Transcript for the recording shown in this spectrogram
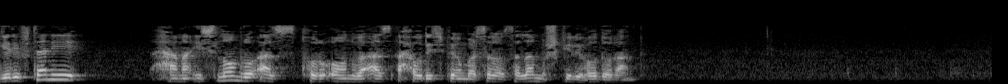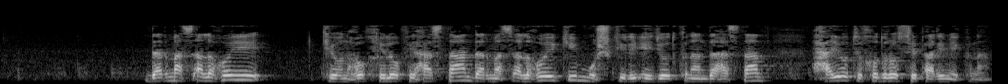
گرفتن همه اسلام رو از قرآن و از احادیث پیامبر صلی الله علیه و مشکلی ها دارند. در مسئله های که آنها خلافی هستند در مسئله هایی که مشکلی ایجاد کننده هستند حیات خود را سپری می کنند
